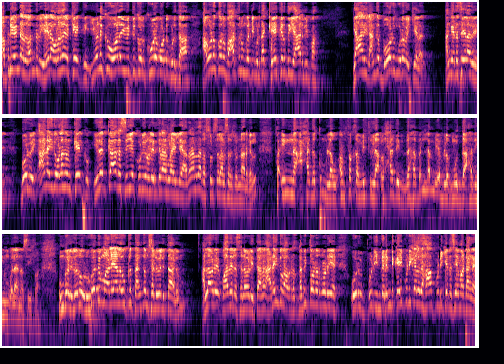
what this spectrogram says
அப்படின்ட்டு அது வந்துடும் ஏன்னா உலகமே கேக்கு. இவனுக்கு ஓலை வீட்டுக்கு ஒரு கூரை போட்டு கொடுத்தா அவனுக்கு ஒரு பாத்ரூம் கட்டி கொடுத்தா கேட்கறதுக்கு யார் இருப்பான் யார் இல்லை அங்க போர்டும் கூட வைக்கல. அங்க என்ன செய்யலாது? போர்டு ஆனா இது உலகம் கேட்கும். இதற்காக செய்யக்கூடியவர்கள் இருக்கிறார்களா இல்லையா? அதனால தான் ரசூல் சல்லா சொன்னார்கள் இன்ன அஹதக்கும் லவ் அன்ஃபக மித்ல உஹதின் தஹபன் லம் யப்லக் முத்த அஹதிஹும் வலா நசீஃபா. உங்களில் ஒரு உஹது மலை தங்கம் செலவழித்தாலும் அல்லாவுடைய பாதையில செலவழித்தாலும் அடைந்து நபித்தோழர்களுடைய ஒரு புடி இந்த ரெண்டு கைப்பிடிக்க அல்லது ஹாஃப் பிடிக்க என்ன செய்ய மாட்டாங்க?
